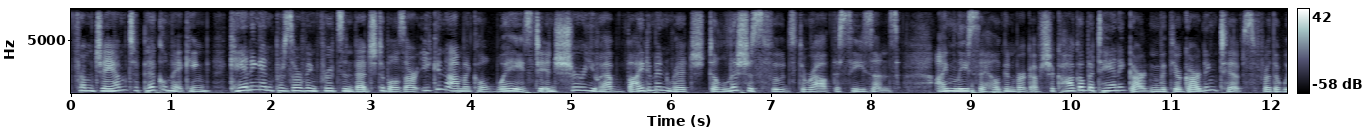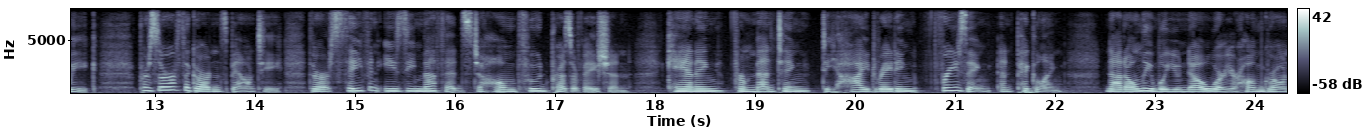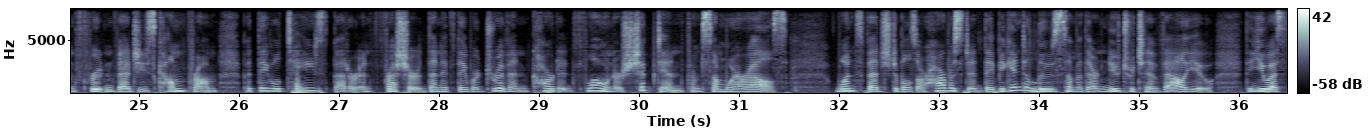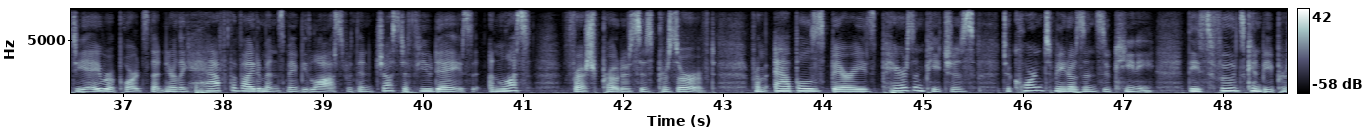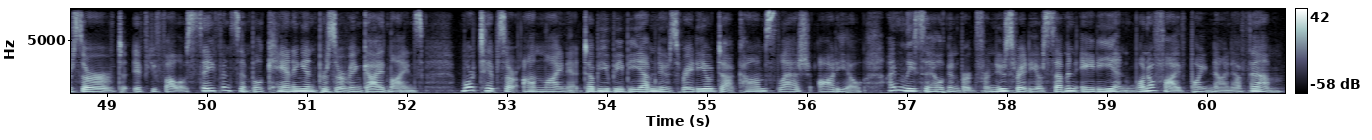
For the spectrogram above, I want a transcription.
From jam to pickle making, canning and preserving fruits and vegetables are economical ways to ensure you have vitamin rich, delicious foods throughout the seasons. I'm Lisa Hilgenberg of Chicago Botanic Garden with your gardening tips for the week. Preserve the garden's bounty. There are safe and easy methods to home food preservation canning, fermenting, dehydrating, freezing, and pickling. Not only will you know where your homegrown fruit and veggies come from, but they will taste better and fresher than if they were driven, carted, flown, or shipped in from somewhere else. Once vegetables are harvested, they begin to lose some of their nutritive value. The USDA reports that nearly half the vitamins may be lost within just a few days unless fresh produce is preserved. From apples, berries, pears, and peaches to corn, tomatoes, and zucchini, these foods can be preserved if you follow safe and simple canning and preserving guidelines. More tips are online at wbbmnewsradio.com/audio. I'm Lisa Hilgenberg for News Radio 780 and 105.9 FM.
